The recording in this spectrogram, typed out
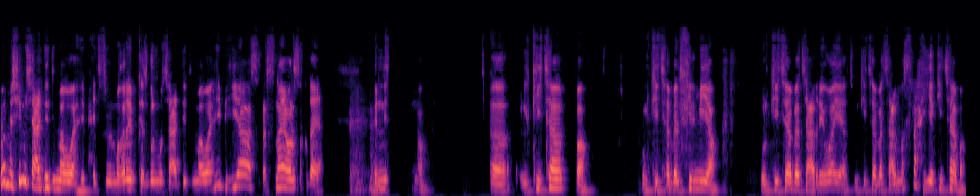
بو ماشي متعدد المواهب حيت في المغرب كتقول متعدد المواهب هي سبع صنايع ولا ضياع بالنسبة آه الكتابة والكتابة الفيلمية والكتابة تاع الروايات والكتابة تاع المسرح هي كتابة.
